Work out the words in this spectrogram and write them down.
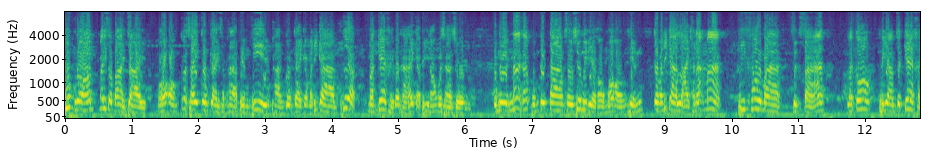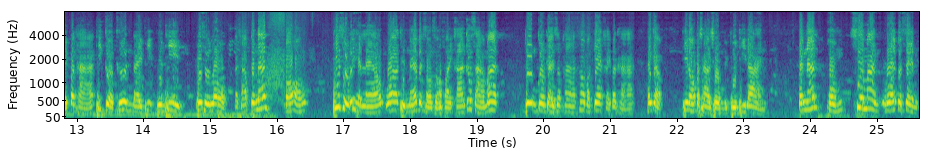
ทุกข์ร้อนไม่สบายใจหมออ๋องก็ใช้กลไกสภาเต็มที่ผ่านกลไกกรรมธิการ เพื่อมาแก้ไขปัญหาให้กับพี่น้องประชาชนผมเห็นมากครับผมติดตามโซเชียลมีเดียของหมออ๋องเห็นกรรมธิการหลายคณะมากที่เข้ามาศึกษา แล้วก็พยายามจะแก้ไขปัญหาที่เกิดขึ้นในพื้นที่พิษณุโลกนะครับดังนั้นหมออ๋องพิสูจน์ได้เห็นแล้วว่าถึงแม้เป็นสสฝ่ายค้านก็สามารถดึงกลไกสภาเข้ามาแก้ไขปัญหาให้กับพี่น้องประชาชนในพื้นที่ได้ ดังนั้นผมเชื่อมั่นร้อยเปอร์เซ็นต์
